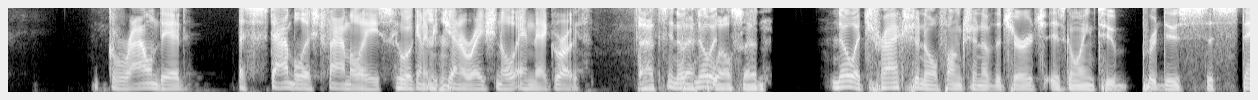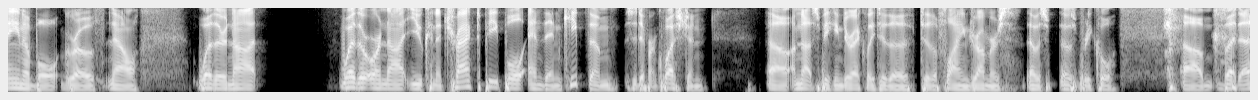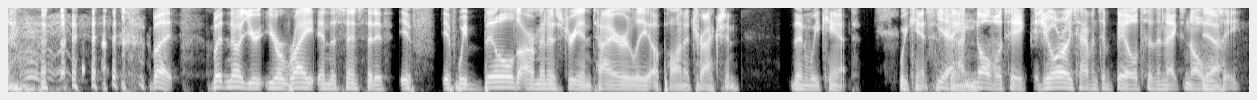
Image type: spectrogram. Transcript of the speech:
grounded, established families who are going to be mm-hmm. generational in their growth? That's You know, that's no, well said. no attractional function of the church is going to produce sustainable growth. Now, whether or not whether or not you can attract people and then keep them is a different question. Uh, I'm not speaking directly to the to the flying drummers. That was that was pretty cool. Um, but uh, but but no, you're you're right in the sense that if if if we build our ministry entirely upon attraction, then we can't we can't sustain. Yeah, and novelty, because you're always having to build to the next novelty.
